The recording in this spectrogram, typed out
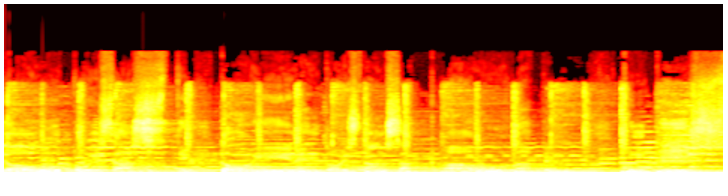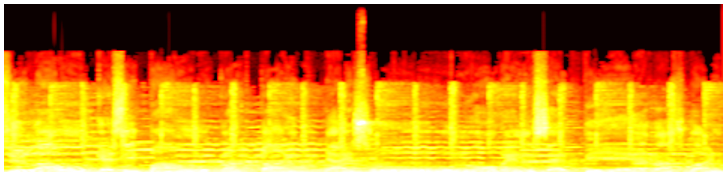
joutuisasti, toinen toistansa kaulaten. Pyssy laukesi paukahtain, jäi suun oven se vieras vain.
